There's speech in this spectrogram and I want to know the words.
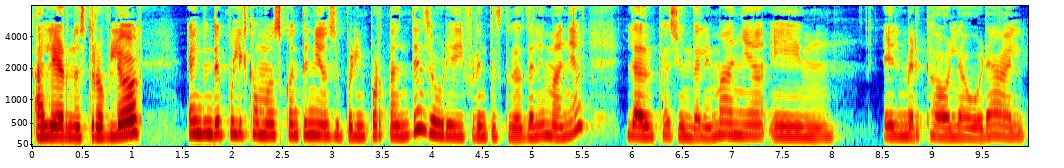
a leer nuestro blog en donde publicamos contenido súper importante sobre diferentes cosas de Alemania, la educación de Alemania, em, el mercado laboral,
